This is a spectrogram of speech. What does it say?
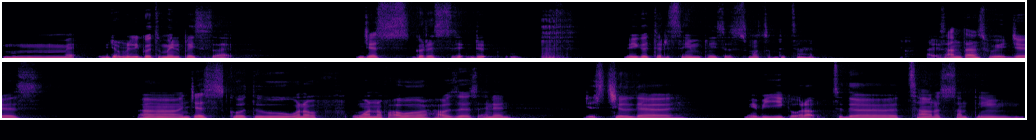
We don't really go to many places like just go to the, we go to the same places most of the time like sometimes we just uh just go to one of one of our houses and then just chill there maybe you go out to the town or something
